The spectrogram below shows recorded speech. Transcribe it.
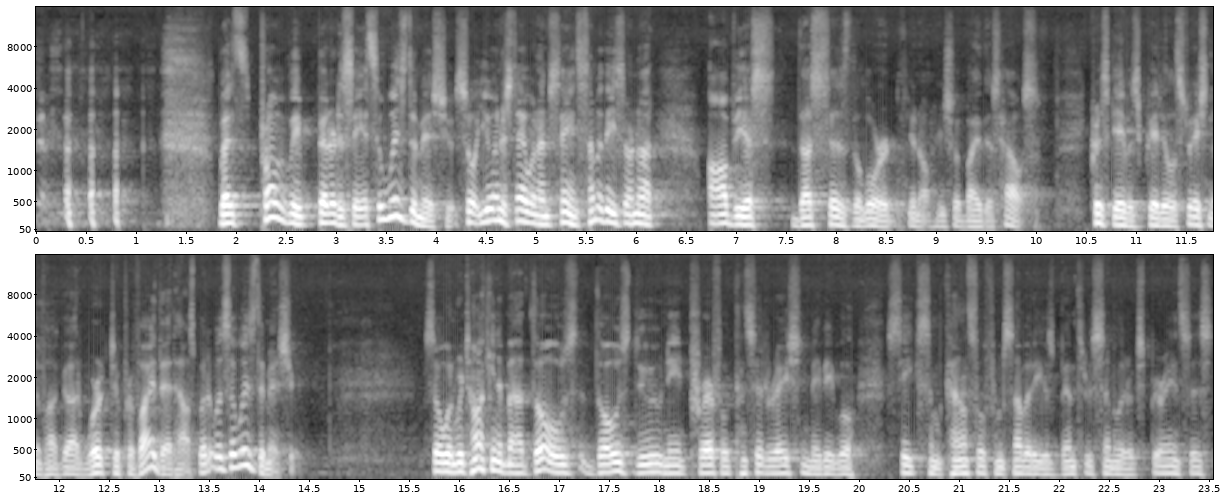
but it's probably better to say it's a wisdom issue. So you understand what I'm saying. Some of these are not obvious, thus says the Lord, you know, you shall buy this house. Chris gave us a great illustration of how God worked to provide that house, but it was a wisdom issue. So when we're talking about those, those do need prayerful consideration. Maybe we'll seek some counsel from somebody who's been through similar experiences.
